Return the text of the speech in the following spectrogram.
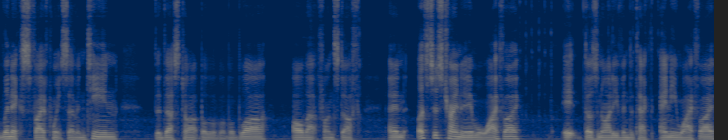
Linux 5.17, the desktop, blah, blah, blah, blah, blah, all that fun stuff. And let's just try and enable Wi-Fi. It does not even detect any Wi-Fi.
